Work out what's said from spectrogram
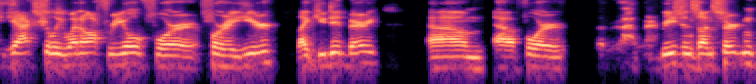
he actually went off Rio for for a year, like you did, Barry, um, uh, for reasons uncertain.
